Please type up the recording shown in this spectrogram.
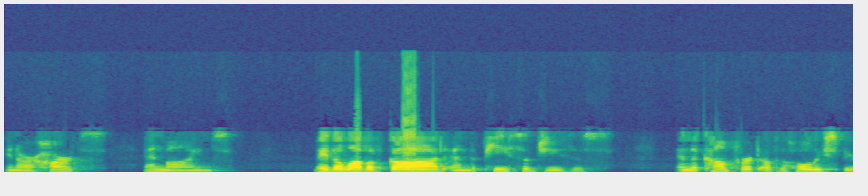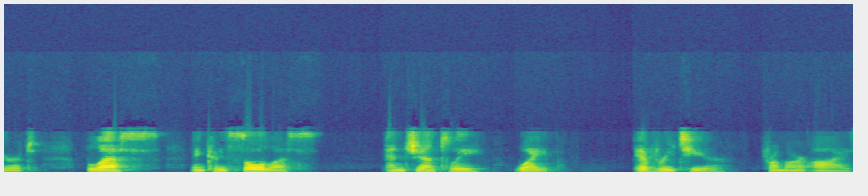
in our hearts and minds. May the love of God and the peace of Jesus and the comfort of the Holy Spirit bless and console us and gently wipe every tear from our eyes.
